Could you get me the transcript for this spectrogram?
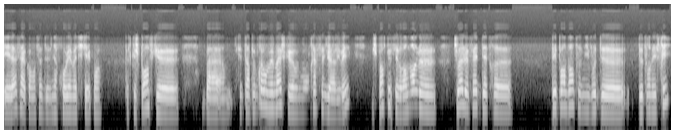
Et là, ça a commencé à devenir problématique avec moi. Parce que je pense que bah, c'était à peu près au même âge que mon frère, ça lui est arrivé. Je pense que c'est vraiment le, tu vois, le fait d'être dépendante au niveau de, de ton esprit.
